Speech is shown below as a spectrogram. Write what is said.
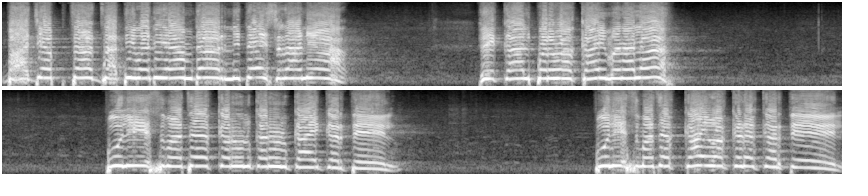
भाजपचा जातीवादी आमदार नितेश राण्या हे काल परवा काय म्हणाला? पोलीस माझं करून करून काय करतील? पोलीस माझं काय वाकड करतील?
